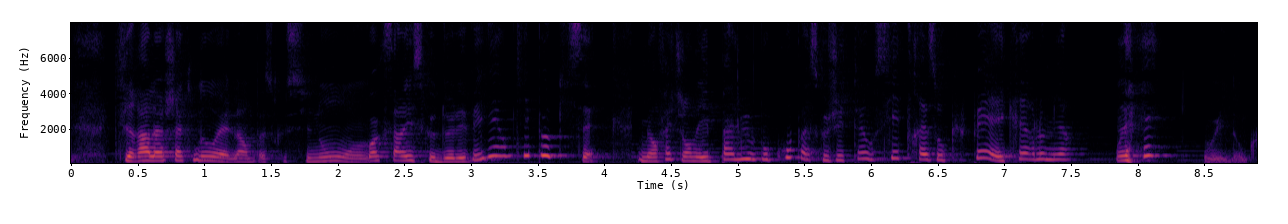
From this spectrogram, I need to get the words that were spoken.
qui râle à chaque Noël, hein, parce que sinon, euh, crois que ça risque de l'éveiller un petit peu, qui sait. Mais en fait, j'en ai pas lu beaucoup parce que j'étais aussi très occupée à écrire le mien. oui, donc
